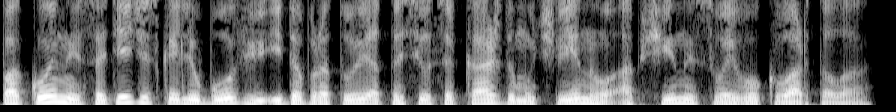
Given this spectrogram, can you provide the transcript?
Покойный с отеческой любовью и добротой относился к каждому члену общины своего квартала.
